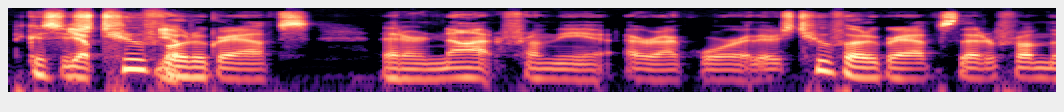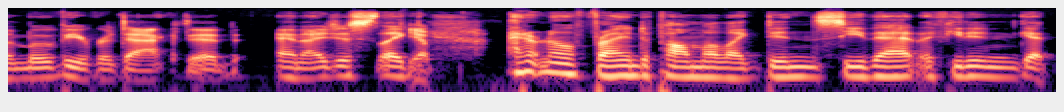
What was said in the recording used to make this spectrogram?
because there's Yep, two yep. photographs that are not from the Iraq War. There's two photographs that are from the movie Redacted, and I just like Yep. I don't know if Brian De Palma like didn't see that, if he didn't get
